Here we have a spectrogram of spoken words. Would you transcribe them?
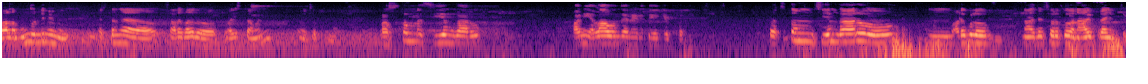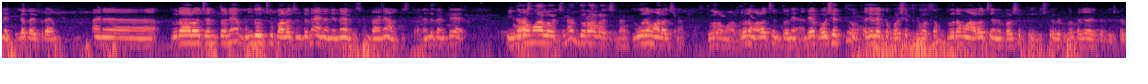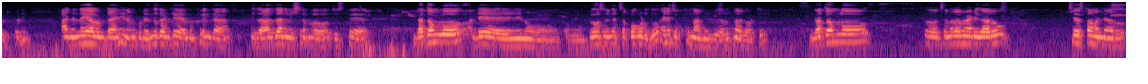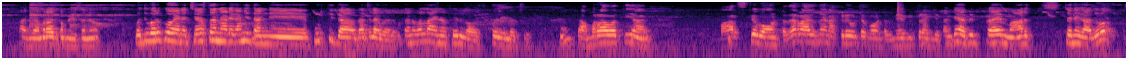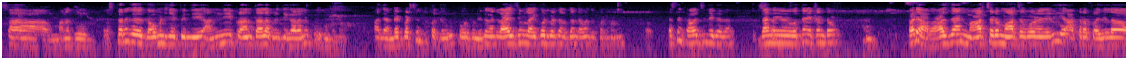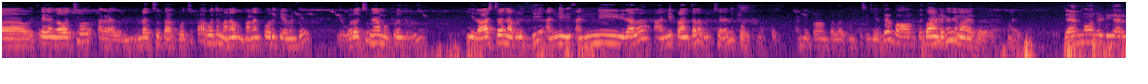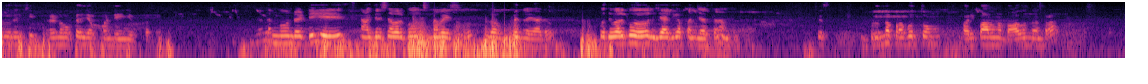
వాళ్ళ ముందుండి మేము ఖచ్చితంగా సాధకాలు వహిస్తామని మేము చెప్తున్నాం. ప్రస్తుతం సీఎం గారు పని ఎలా ఉంది అని అడిగితే ఏం చెప్తారు? ప్రస్తుతం సీఎం గారు అడుగులు నాకు తెలిసి వరకు నా అభిప్రాయం చెప్తున్నా వ్యక్తిగత అభిప్రాయం. ఆయన దూరాలోచనతోనే ముందు చూపు ఆలోచనతోనే ఆయన నిర్ణయాలు తీసుకుంటారని అనిపిస్తాను ఎందుకంటే దూరం ఆలోచన దూరాలోచన? దూరం ఆలోచన దూరం దూరం ఆలోచనతోనే అంటే భవిష్యత్తు ప్రజల యొక్క భవిష్యత్తు కోసం దూరం ఆలోచన భవిష్యత్తు దృష్టిలో పెట్టుకొని ప్రజల యొక్క దృష్టిలో పెట్టుకొని ఆ నిర్ణయాలు ఉంటాయని నేను అనుకుంటాను ఎందుకంటే ముఖ్యంగా ఈ రాజధాని విషయంలో చూస్తే గతంలో అంటే నేను ఒక ఉద్యోగస్తులుగా చెప్పకూడదు ఆయన చెప్తున్నా మీకు అడుగుతున్నారు కాబట్టి. గతంలో చంద్రబాబు నాయుడు గారు చేస్తామన్నారు అది అమరావతి కంపెనీస్ కొద్ది వరకు ఆయన చేస్తాన్నాడు కానీ దాన్ని పూర్తి దా దాచలేకపోయారు. దానివల్ల ఆయన ఫెయిల్ కావచ్చు ఫెయిల్ ఉండొచ్చు. అమరావతి మార్చితే బాగుంటుందా? రాజధాని అక్కడే ఉంటే బాగుంటుంది? మీ అభిప్రాయం చెప్పండి. అంటే అభిప్రాయం మార్చనే కాదు మనకు ప్రస్తుతానికి గవర్నమెంట్ చెప్పింది అన్ని ప్రాంతాల అభివృద్ధి కావాలని కోరుకుంటున్నాం. అది హండ్రెడ్ పర్సెంట్ ప్రతి ఒక్కరు కోరుకుంటుంది ఎందుకంటే రాయలసీమలో హైకోర్టు పెడతారు వద్దంటామని చెప్పండి మనం ఖచ్చితంగా కావాల్సిందే కదా. దాన్ని వద్దని ఎట్లా కాబట్టి ఆ రాజధాని మార్చడం మార్చకపోవడం అనేది అక్కడ ప్రజల వ్యతిరేకం కావచ్చు అక్కడ ఉండొచ్చు కాకపోవచ్చు. కాకపోతే మనం మన కోరిక ఏమంటే ఎవరు వచ్చినా ముఖ్యమంత్రులు ఈ రాష్ట్రాన్ని అభివృద్ధి అన్ని అన్ని విధాల అన్ని ప్రాంతాల అభివృద్ధి చేయాలని కోరుకుంటున్నాం. అన్ని ప్రాంతాల చెప్తే బాగుంటుంది. బాగుంటుందని మా. జగన్మోహన్ రెడ్డి గారి గురించి రెండు ముక్కలు చెప్పమంటే ఏం చెప్తారు? జగన్మోహన్ రెడ్డి నాకు తెలిసిన వరకు చిన్న వయసులో ముఖ్యమంత్రి అయ్యాడు. కొద్ది వరకు నిజాయితీగా పనిచేస్తానని అనుకుంటున్నాను. ఇప్పుడున్న ప్రభుత్వం పరిపాలన బాగుందంటారా?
